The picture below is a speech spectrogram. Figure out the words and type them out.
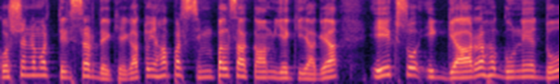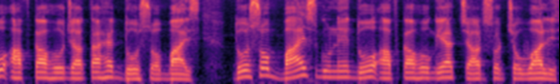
क्वेश्चन नंबर तिरसठ देखिएगा। तो यहाँ पर सिंपल सा काम ये किया गया। 111 सौ गुने दो आपका हो जाता है 222 222 गुने दो आपका हो गया 444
